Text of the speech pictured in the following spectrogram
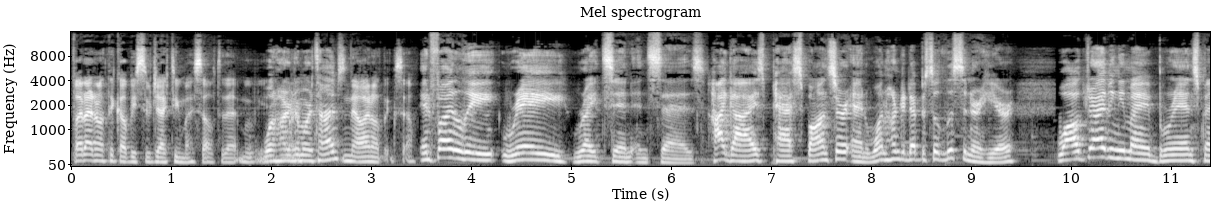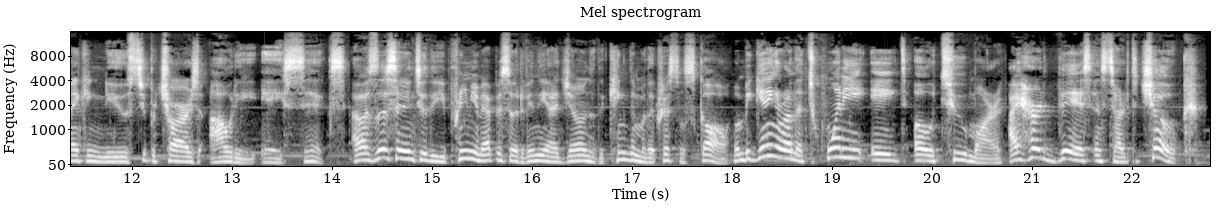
but I don't think I'll be subjecting myself to that movie. 100 anymore. more times? No, I don't think so. And finally, Ray writes in and says, Hi guys, past sponsor and 100 episode listener here. While driving in my brand spanking new supercharged Audi A6, I was listening to the premium episode of Indiana Jones of the Kingdom of the Crystal Skull. When beginning around the 2802 mark, I heard this and started to choke.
